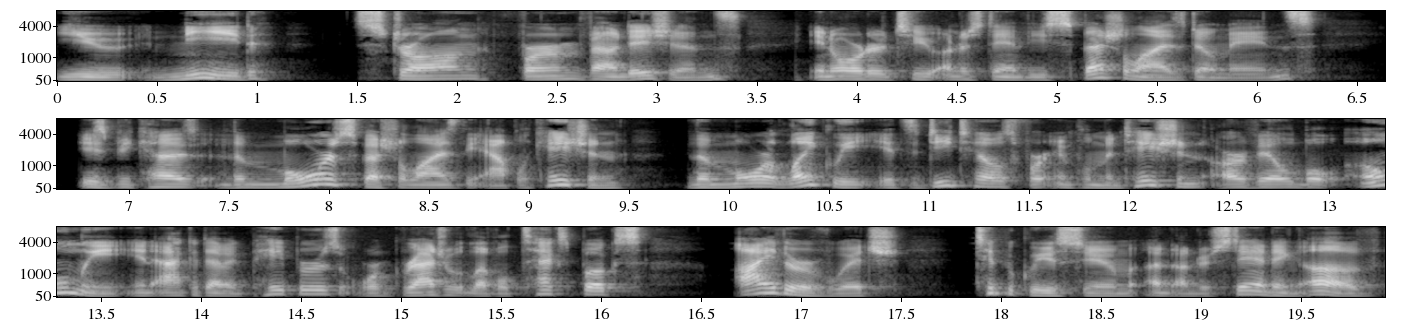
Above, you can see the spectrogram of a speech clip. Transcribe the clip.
you need strong, firm foundations in order to understand these specialized domains is because the more specialized the application, the more likely its details for implementation are available only in academic papers or graduate level textbooks, either of which typically assume an understanding of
